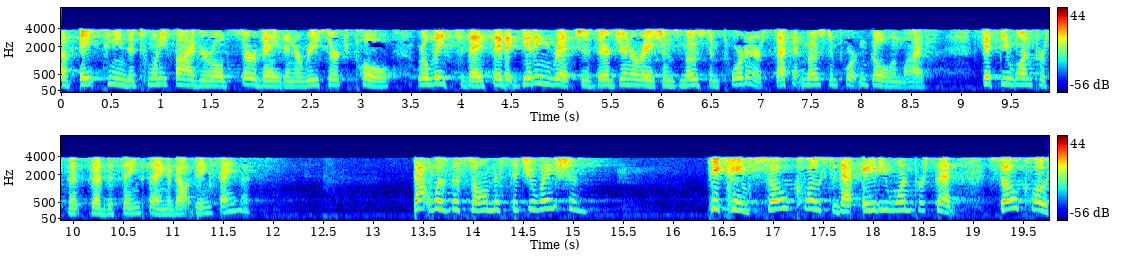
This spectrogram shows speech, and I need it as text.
of 18 to 25 year olds surveyed in a research poll released today say that getting rich is their generation's most important or second most important goal in life. 51% said the same thing about being famous. That was the psalmist's situation. He came so close to that 81%, so close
